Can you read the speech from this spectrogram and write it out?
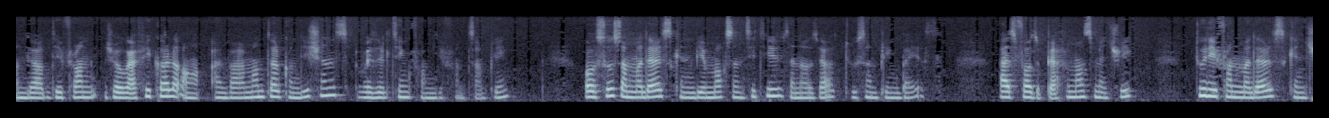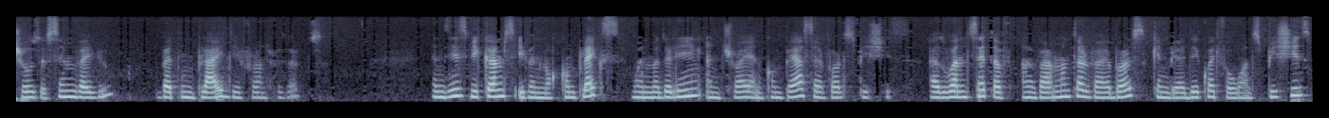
under different geographical or environmental conditions resulting from different sampling, also some models can be more sensitive than others to sampling bias. As for the performance metric, Two different models can show the same value but imply different results. And this becomes even more complex when modeling and try and compare several species, as one set of environmental variables can be adequate for one species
